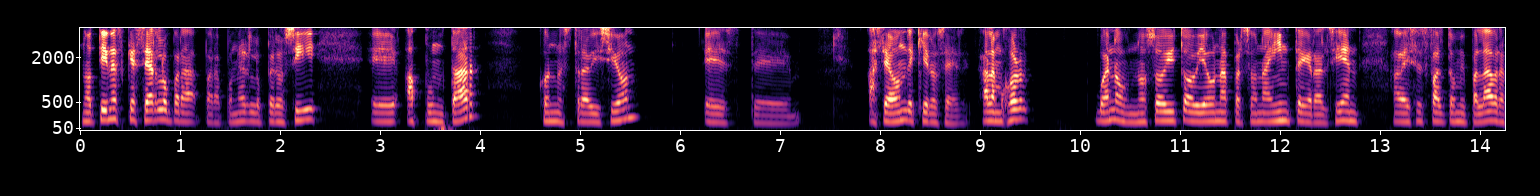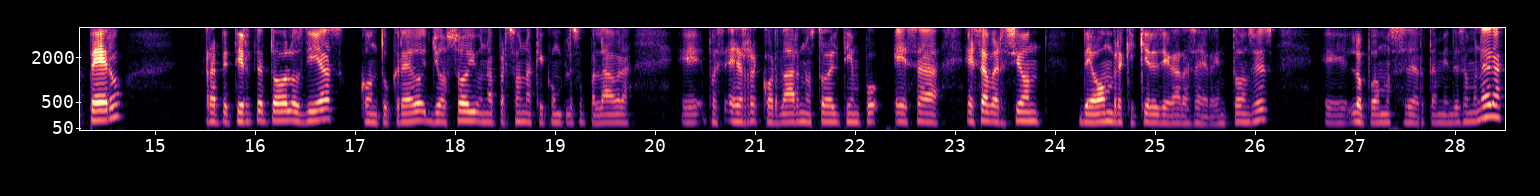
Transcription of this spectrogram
no tienes que serlo para, ponerlo, pero sí eh, apuntar con nuestra visión este, hacia dónde quiero ser. A lo mejor, bueno, no soy todavía una persona íntegra al 100, a veces falta mi palabra, pero repetirte todos los días con tu credo, yo soy una persona que cumple su palabra, eh, pues es recordarnos todo el tiempo esa, esa versión de hombre que quieres llegar a ser. Entonces, eh, lo podemos hacer también de esa manera.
